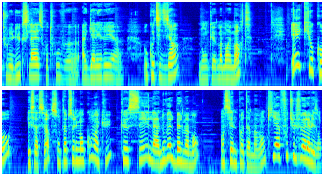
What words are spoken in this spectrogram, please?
tout le luxe. Là, elles se retrouvent à galérer au quotidien. Donc, maman est morte. Et Kyoko et sa sœur sont absolument convaincus que c'est la nouvelle belle-maman, ancienne pote à maman, qui a foutu le feu à la maison.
